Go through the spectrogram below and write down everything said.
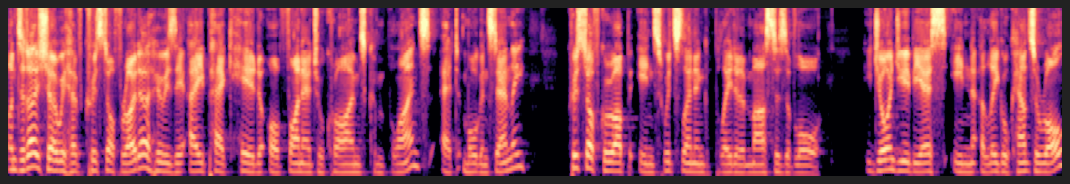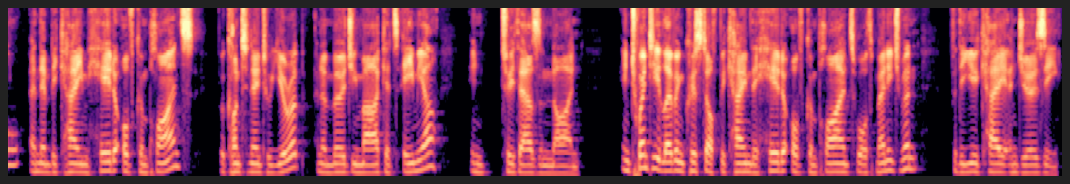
On today's show, we have Christoph Roeder, who is the APAC Head of Financial Crimes Compliance at Morgan Stanley. Christoph grew up in Switzerland and completed a Masters of Law. He joined UBS in a legal counsel role and then became head of compliance for continental Europe and emerging markets EMEA in 2009. In 2011, Christoph became the head of compliance wealth management for the UK and Jersey.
